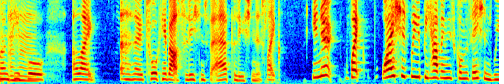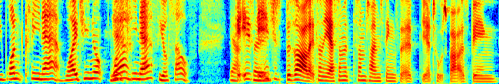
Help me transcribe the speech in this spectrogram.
when mm-hmm. people are like, I don't know, talking about solutions for air pollution. It's like, you know, like why should we be having these conversations? We want clean air. Why do you not want Yeah. clean air for yourself? Yeah, It is, so- it is just bizarre. Like some, yeah, some sometimes things that are yeah talked about as being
